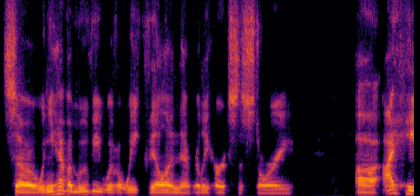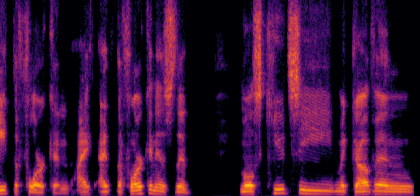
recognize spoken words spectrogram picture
So when you have a movie with a weak villain, that really hurts the story. Uh, I hate the Flerken. I, I the Flerken is the most cutesy McGovern.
